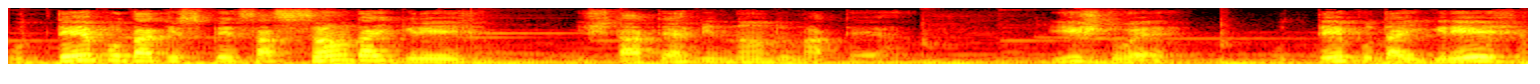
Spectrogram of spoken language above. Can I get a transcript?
O tempo da dispensação da igreja está terminando na terra. isto é, o tempo da igreja,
